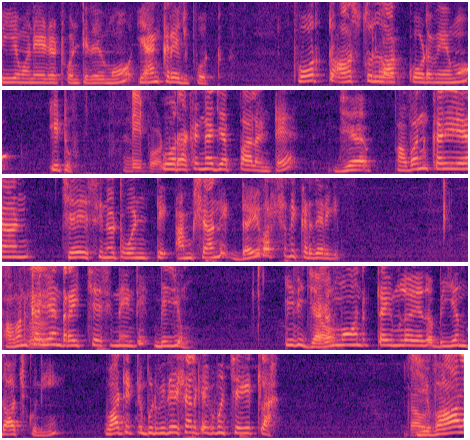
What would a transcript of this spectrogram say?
బియ్యం అనేటటువంటిదేమో యాంకరేజ్ పోర్ట్. పోర్ట్ ఆస్తులు లాక్కోవడమేమో ఇటు. ఓ రకంగా చెప్పాలంటే జ పవన్ కళ్యాణ్ చేసినటువంటి అంశాన్ని డైవర్షన్ ఇక్కడ జరిగింది. పవన్ కళ్యాణ్ రైట్ చేసింది ఏంటి బియ్యం. ఇది జగన్మోహన్ రెడ్డి టైంలో ఏదో బియ్యం దాచుకుని వాటిని ఇప్పుడు విదేశాలకు ఎగుమతి చేయట్లా? ఇవాళ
